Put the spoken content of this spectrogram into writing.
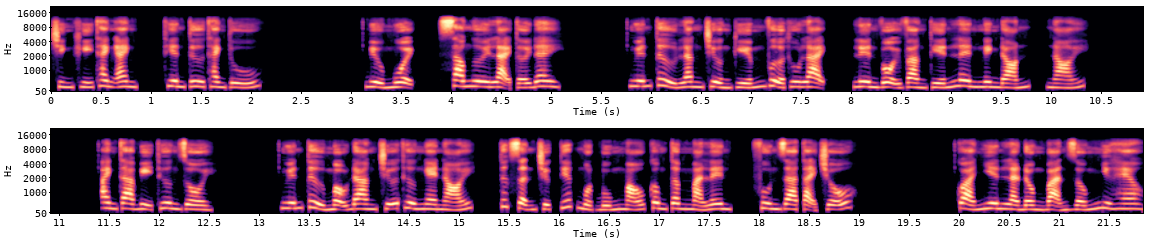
chính khí thanh anh, thiên tư thanh tú. Biểu muội, sao ngươi lại tới đây? Nguyễn Tử Lăng trường kiếm vừa thu lại, liền vội vàng tiến lên nghênh đón, nói. Anh ta bị thương rồi. Nguyễn Tử Mậu đang chữa thương nghe nói, tức giận trực tiếp một búng máu công tâm mà lên, phun ra tại chỗ. Quả nhiên là đồng bạn giống như heo.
